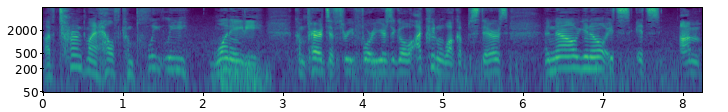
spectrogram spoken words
I've turned my health completely 180 compared to three, four years ago. I couldn't walk up the stairs. And now, you know, it's, it's, I'm,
